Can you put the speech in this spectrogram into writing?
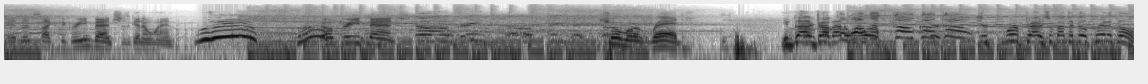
It looks like the green bench is going to win. Woohoo! Go green bench! Go green, go green. Sure, we're red. You've got to drop out Go, of warp. Alden, go, go, go! Your warp drive's about to go critical.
